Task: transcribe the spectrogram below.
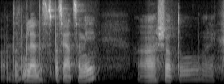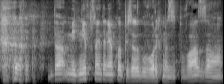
хората гледат да се спасяват сами, а, защото... Нали... да, ми, ние в последните някои епизода говорихме за това, за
